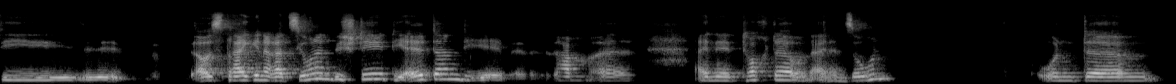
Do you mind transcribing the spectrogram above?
die aus drei Generationen besteht. Die Eltern, die haben äh, eine Tochter und einen Sohn und ähm,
